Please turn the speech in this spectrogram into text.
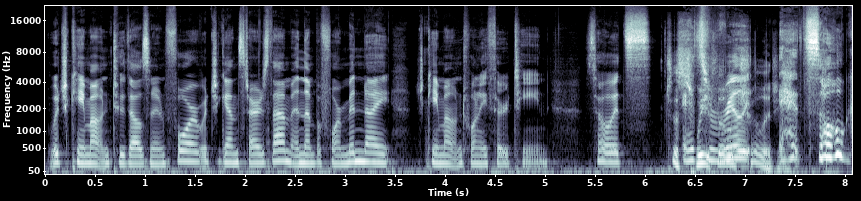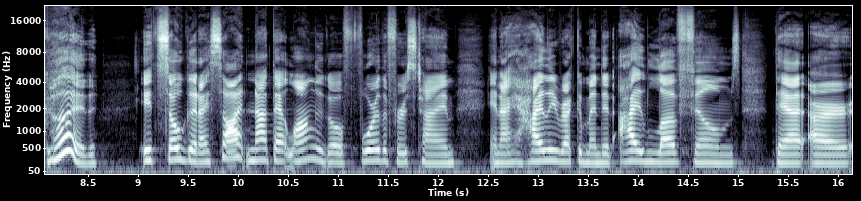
which came out in 2004, which again stars them, and then Before Midnight, which came out in 2013. So it's It's a sweet little really trilogy. it's so good. It's so good. I saw it not that long ago for the first time and I highly recommend it. I love films that are,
